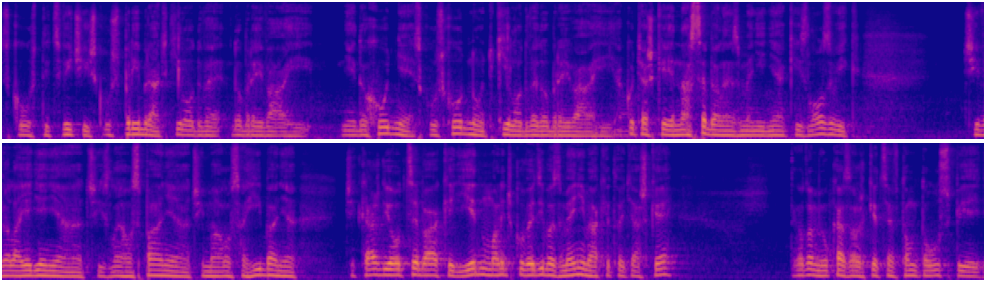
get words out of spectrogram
skús, ty cvičíš, skús pribrať kilo dve dobrej váhy, niekto chudne, skús chudnúť kilo dve dobrej váhy. Ako ťažké je na sebe len zmeniť nejaký zlozvyk, či veľa jedenia, či zlého spania, či málo sa hýbania. Či každý od seba, keď jednu maličkú vec iba zmením, aké to je ťažké, tak to mi ukázal, že keď chcem v tomto uspieť,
